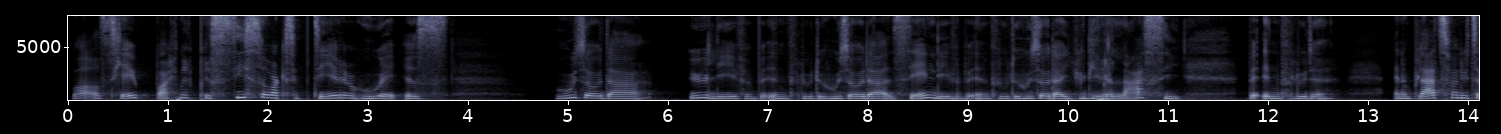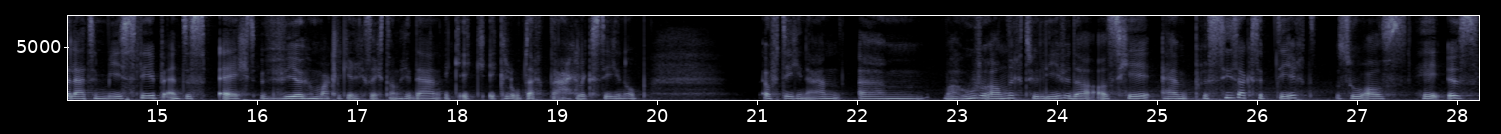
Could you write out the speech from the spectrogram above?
Wat als jij je partner precies zou accepteren hoe hij is? Hoe zou dat uw leven beïnvloeden? Hoe zou dat zijn leven beïnvloeden? Hoe zou dat jullie relatie beïnvloeden? En in plaats van u te laten meeslepen, en het is echt veel gemakkelijker gezegd dan gedaan, ik, ik, ik loop daar dagelijks tegenop of tegenaan. Um, maar hoe verandert uw leven dat als jij hem precies accepteert zoals hij is?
